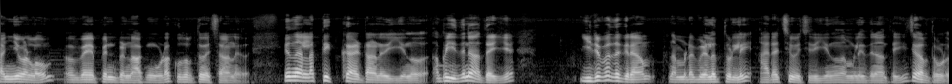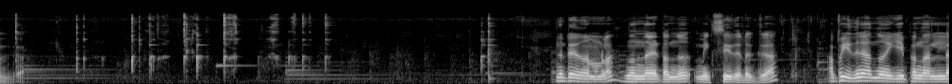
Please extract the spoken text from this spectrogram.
കഞ്ഞിവെള്ളവും വേപ്പിൻ പിണ്ണാക്കും കൂടെ കുതിർത്ത് വെച്ചാണ് ഇത്. ഇത് നല്ല തിക്കായിട്ടാണ് ഇരിക്കുന്നത്. അപ്പോൾ ഇതിനകത്തേക്ക് ഇരുപത് ഗ്രാം നമ്മുടെ വെളുത്തുള്ളി അരച്ച് വെച്ചിരിക്കുന്നത് നമ്മൾ ഇതിനകത്തേക്ക് ചേർത്ത് കൊടുക്കുക. എന്നിട്ട് ഇത് നമ്മൾ നന്നായിട്ടൊന്ന് മിക്സ് ചെയ്തെടുക്കുക. അപ്പോൾ ഇതിനകത്ത് നോക്കി ഇപ്പം നല്ല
